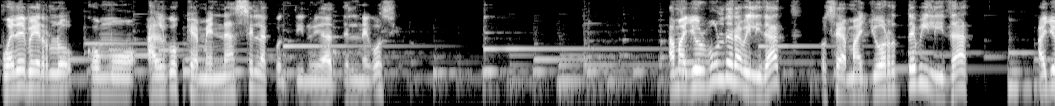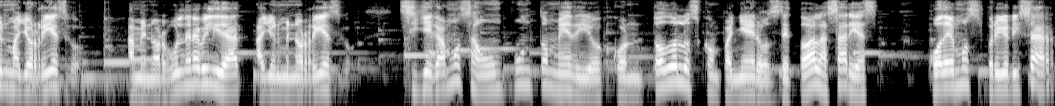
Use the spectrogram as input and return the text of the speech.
puede verlo como algo que amenace la continuidad del negocio. A mayor vulnerabilidad, o sea, mayor debilidad, hay un mayor riesgo. A menor vulnerabilidad, hay un menor riesgo. Si llegamos a un punto medio con todos los compañeros de todas las áreas, podemos priorizar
